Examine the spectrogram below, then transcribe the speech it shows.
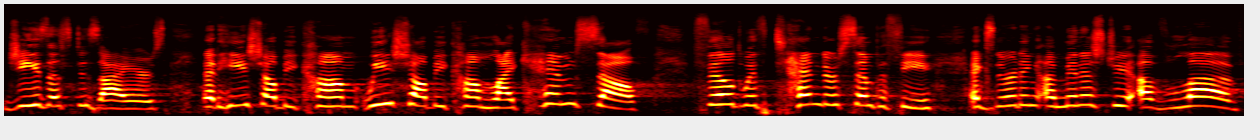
Jesus desires that he shall become, we shall become like himself, filled with tender sympathy, exerting a ministry of love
